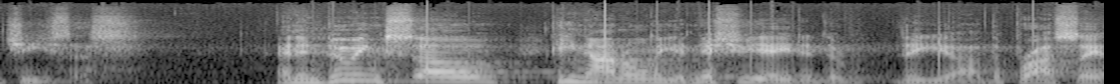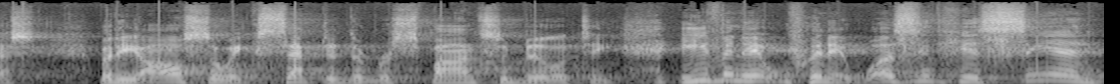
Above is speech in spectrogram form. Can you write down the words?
Jesus. And in doing so, he not only initiated the, the, uh, the process, but he also accepted the responsibility, even it, when it wasn't his sin.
